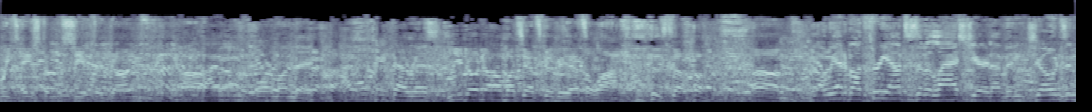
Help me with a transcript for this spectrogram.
Monday we taste them to see if they're done. Uh, Buy one before Monday. I won't take that risk. You don't know how much that's going to be. That's a lot. so. Um, Yeah, we had about three ounces of it last year, and I've been jonesing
